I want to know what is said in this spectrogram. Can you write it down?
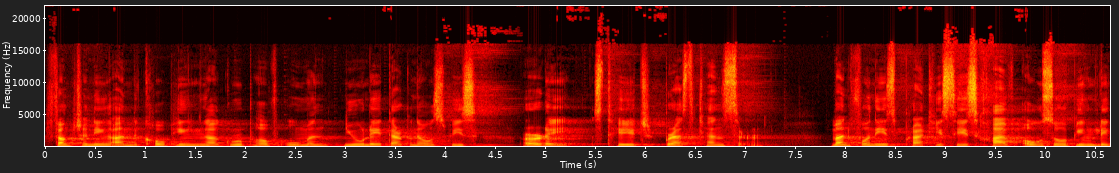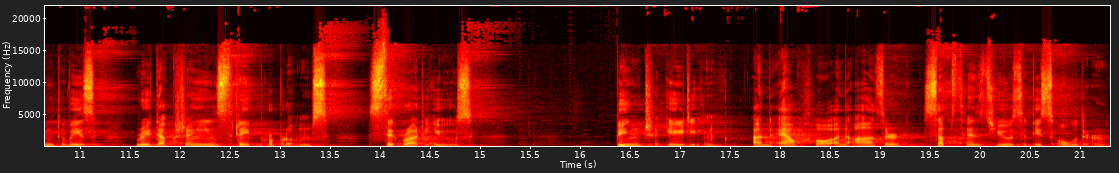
functioning and coping in a group of women newly diagnosed with early stage breast cancer. Mindfulness practices have also been linked with reduction in sleep problems, cigarette use, binge eating, and alcohol and other substance use disorder.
